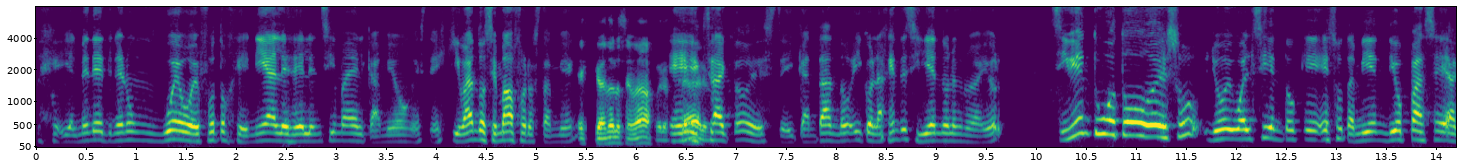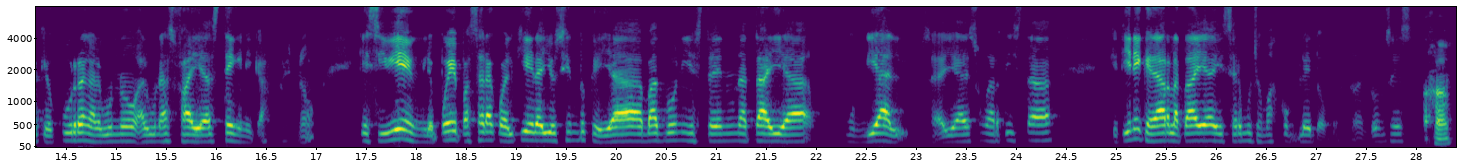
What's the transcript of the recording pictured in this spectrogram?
y el men de tener un huevo de fotos geniales de él encima del camión, este, esquivando semáforos también. Esquivando los semáforos, Eh, claro. Exacto, este, y cantando, y con la gente siguiéndolo en Nueva York. Si bien tuvo todo eso, yo igual siento que eso también dio pase a que ocurran alguno, algunas fallas técnicas, pues, ¿no? Que si bien le puede pasar a cualquiera, yo siento que ya Bad Bunny está en una talla mundial, o sea, ya es un artista que tiene que dar la talla y ser mucho más completo, pues, ¿no? Entonces, Ajá.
